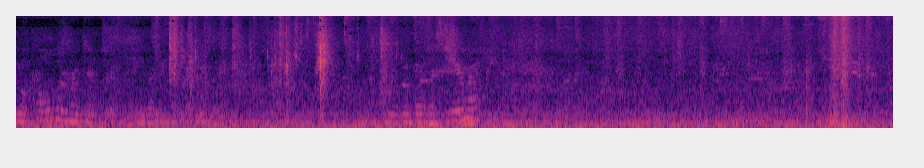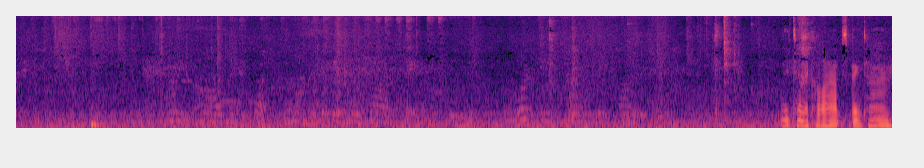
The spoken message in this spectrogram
You want cold or room temperature? We're gonna go to this chair right here. They tend to collapse big time.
